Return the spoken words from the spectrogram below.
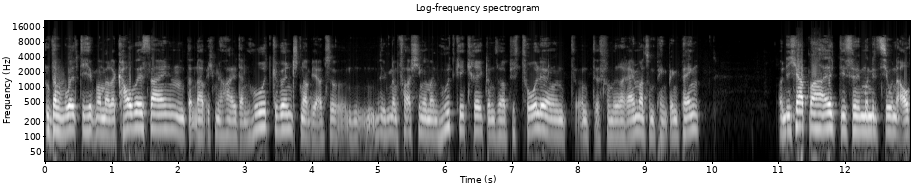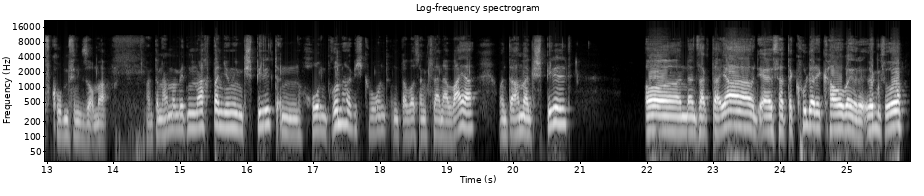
und dann wollte ich irgendwann mal der Cowboy sein und dann habe ich mir halt einen Hut gewünscht und habe ja in irgendeinem Fasching mal einen Hut gekriegt und so eine Pistole und, und das von der Reimer zum Peng Peng Peng. Und ich habe mir halt diese Munition aufgehoben für den Sommer. Und dann haben wir mit einem Nachbarnjungen gespielt, in Hohenbrunn habe ich gewohnt und da war so ein kleiner Weiher und da haben wir gespielt und dann sagt er, ja, und er ist halt der coolere Cowboy oder irgendwo.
